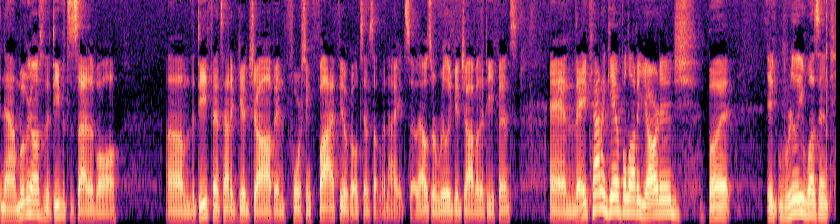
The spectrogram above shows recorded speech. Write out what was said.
Now, moving on to the defensive side of the ball, um, the defense had a good job in forcing five field goal attempts on the night. So that was a really good job by the defense. And they kind of gave up a lot of yardage, but it really wasn't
